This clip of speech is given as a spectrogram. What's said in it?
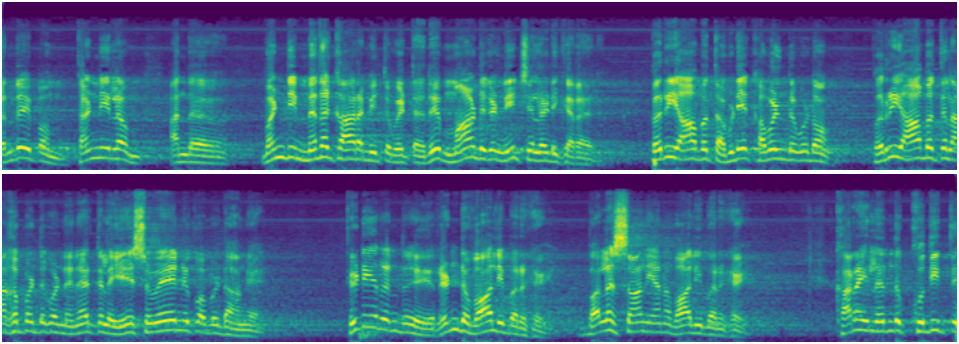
வந்து இப்போ தண்ணியில் அந்த வண்டி மிதக்க ஆரம்பித்து விட்டது. மாடுகள் நீச்சல் அடிக்கிறாரு பெரிய ஆபத்து அப்படியே கவிழ்ந்து விடும். பெரிய ஆபத்தில் அகப்பட்டு கொண்ட நேரத்தில் இயேசுவேன்னு கூப்பிட்டாங்க. திடீரென்று ரெண்டு வாலிபர்கள் பலசாலியான வாலிபர்கள் கரையிலிருந்து குதித்து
